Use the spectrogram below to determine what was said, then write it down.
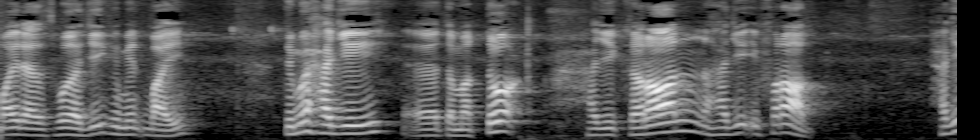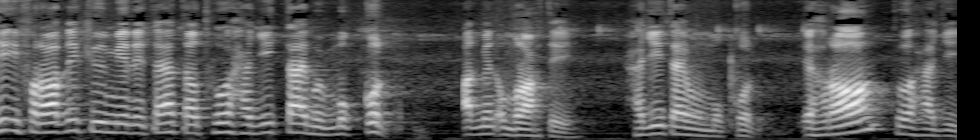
មួយដែលធ្វើហាជីគឺមាន3ទីមួយហាជីតមតុហាជីការ៉នហាជីអ៊ីហ្វ្រាតហាជីអ៊ីហ្វ្រាតនេះគឺមានន័យថាត្រូវធ្វើហាជីតែមួយមុខគត់អត់មានអ៊ុំរ៉ោះទេហាជីតែមួយមុខគត់អ៊ីហ្រាមធ្វើហាជី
